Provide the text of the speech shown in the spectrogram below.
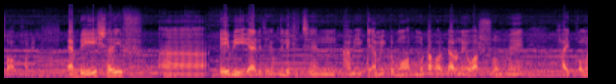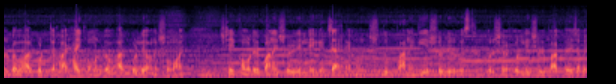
সব হবে। এমডি শরীফ এবি আইডি থেকে আপনি লিখেছেন, আমি আমি একটু মোটা হওয়ার কারণে ওয়াশরুমে হাই কমোড ব্যবহার করতে হয়। হাই কমোড ব্যবহার করলে অনেক সময় সেই কমোডের পানি শরীরে লেগে যায়। এখন শুধু পানি দিয়ে শরীরের ওই স্থান পরিষ্কার করলেই শরীর পাক হয়ে যাবে?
